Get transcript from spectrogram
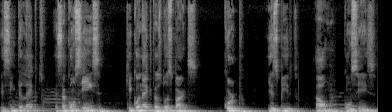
esse intelecto, essa consciência que conecta as duas partes, corpo e espírito, alma, consciência.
